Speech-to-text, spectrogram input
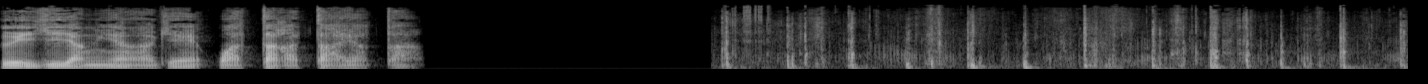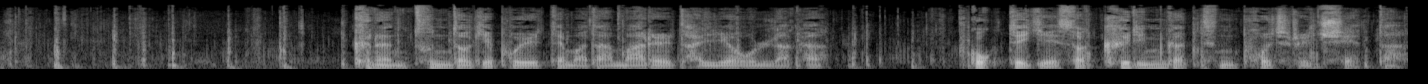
의기양양하게 왔다 갔다 하였다. 그는 둔덕이 보일 때마다 말을 달려 올라가 꼭대기에서 그림 같은 포즈를 취했다.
